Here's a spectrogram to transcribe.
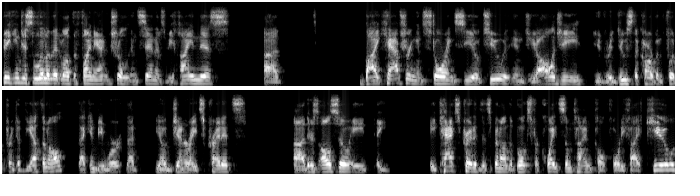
Speaking just a little bit about the financial incentives behind this, uh, by capturing and storing CO2 in geology, you'd reduce the carbon footprint of the ethanol. That can be work that, you know, generates credits. Uh, there's also a a tax credit that's been on the books for quite some time called 45Q.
